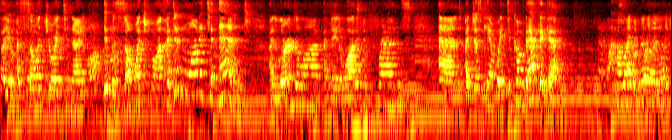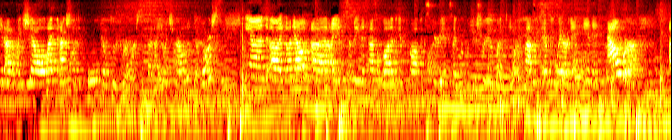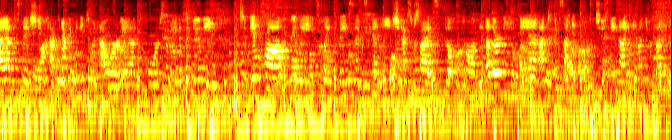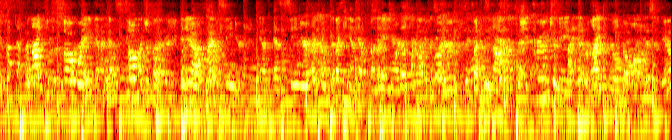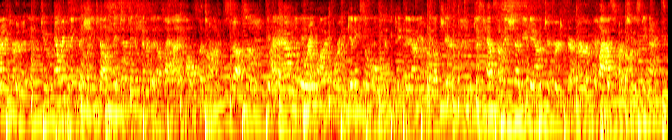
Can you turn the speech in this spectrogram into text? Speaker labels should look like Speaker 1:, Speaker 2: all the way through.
Speaker 1: tell you, I so enjoyed tonight. It was so much fun. I didn't want it to end. I learned a lot. I made a lot of new friends. And I just can't wait to come back again.
Speaker 2: Wow, I've been really needing to get out of my shell. I'm actually going through a divorce, but I am a child of divorce. And uh, I got out. Uh, I am somebody that has a lot of improv experience. I work with the troupe. I've taken classes everywhere. And exercise built upon the other. And I'm just excited. Tuesday night, and I'm excited and pumped up for life.
Speaker 3: so great, and I had so much fun. And you know, I'm a senior, and as a senior, I think that I can't have fun anymore because my life is over. But it's not. She proved to me that life will go on, and I'm going to do everything that she tells me to do, and I'm going to laugh all the time. So, if you're having a boring life, or you're getting down to her, her class on Tuesday nights.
